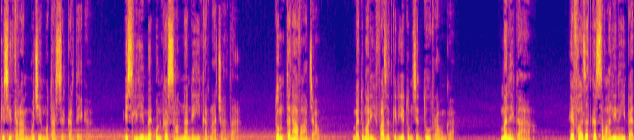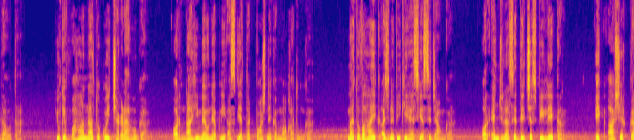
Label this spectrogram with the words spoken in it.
کسی طرح مجھے متاثر کر دے گا۔ اس لیے میں ان کا سامنا نہیں کرنا چاہتا۔ تم تنہا وہاں جاؤ، میں تمہاری حفاظت کے لیے تم سے دور رہوں گا۔ میں نے کہا، حفاظت کا سوال ہی نہیں پیدا ہوتا، کیونکہ وہاں نہ تو کوئی جھگڑا ہوگا اور نہ ہی میں انہیں اپنی اصلیت تک پہنچنے کا موقع دوں گا۔ میں تو وہاں ایک اجنبی کی حیثیت سے جاؤں گا اور اینجلا سے دلچسپی لے کر ایک عاشق کا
